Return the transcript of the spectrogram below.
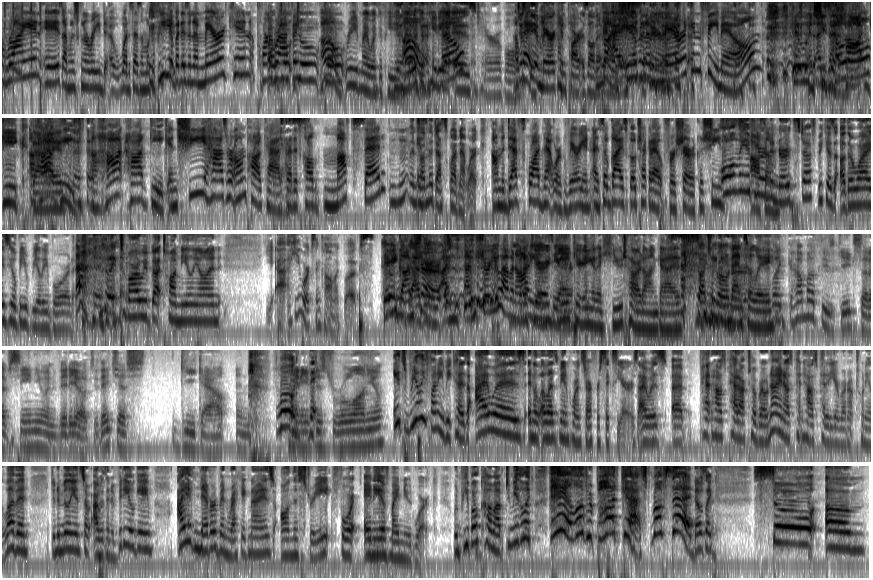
Ryan is, I'm just going to read uh, what it says on Wikipedia, but is an American Oh, pornographic. don't, don't, Oh. don't read my Wikipedia. Oh, Wikipedia no? is terrible. Just the American part is all that Fine. matters. She's an American female And she's a total- hot geek, A hot geek. A hot, hot geek. And she has her own podcast that is called Muff Said. Mhm, It's on the Death Squad Network. on the Death Squad Network. Very, in- and so guys, go check it out for sure because she's Only if you're into nerd stuff, because otherwise you'll be really bored. like tomorrow we've got Tom Neely on. Yeah, he works in comic books. There you go. I'm sure. I'm, I'm sure you have an But if you're a audience geek, you're gonna get a huge hard on, guys. Such a boner. Mentally. Like, how about these geeks that have seen you in video? Do they just geek out and Well, kind of they- just drool on you? It's really funny because I was in a, a lesbian porn star for six years. I was uh, Penthouse Pet October 09. I was Penthouse Pet of the Year Run Up 2011. Did a million stuff. I was in a video game. I have never been recognized on the street for any of my nude work. When people come up to me, they're like, "Hey, I love your podcast." Muff said. And I was like, so um,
